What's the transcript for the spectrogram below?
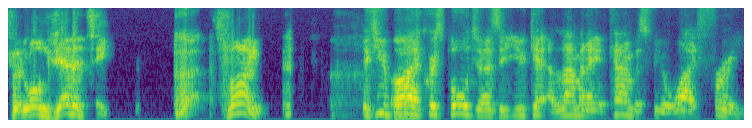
for longevity. It's fine. If you buy Oh. a Chris Paul jersey, you get a laminated canvas for your wife free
